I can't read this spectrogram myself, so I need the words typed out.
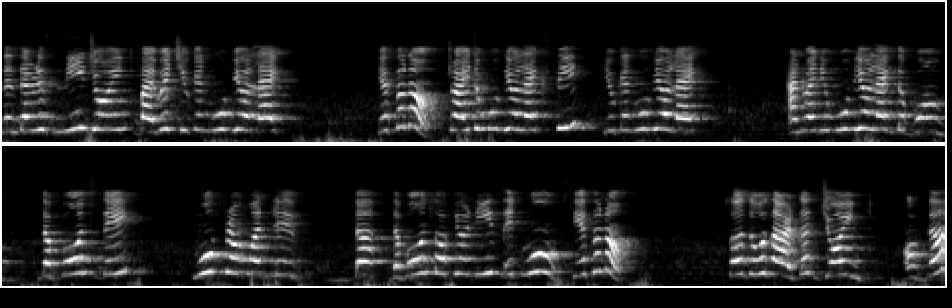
Then there is knee joint by which you can move your leg. Yes or no? Try to move your leg. See? You can move your leg. And when you move your leg, the, bone, the bones, they move from one place. The, the bones of your knees, it moves. Yes or no? So those are the joint of the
